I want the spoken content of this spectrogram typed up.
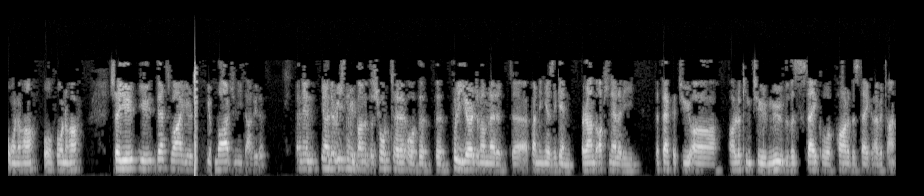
4.5%. That's why you're marginally diluted. And then, you know, the reason we've gone with the short-term uh, or the the fully euro-denominated uh, funding here is again around the optionality, the fact that you are are looking to move the stake or part of the stake over time.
